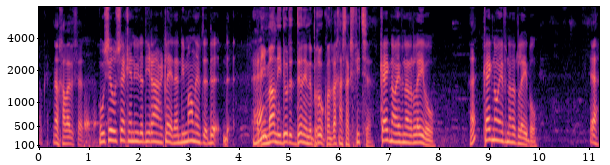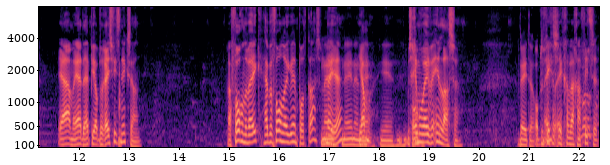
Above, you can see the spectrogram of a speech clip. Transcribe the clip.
Oké, nou dan gaan wij weer verder. Hoezo zeg je nu dat die rare kleding... Die man heeft de... de, de- hè? Die man die doet het dun in de broek, want wij gaan straks fietsen. Kijk nou even naar dat label. Hè? Kijk nou even naar dat label. Ja. Ja, maar ja, daar heb je op de racefiets niks aan. Maar volgende week, hebben we volgende week weer een podcast? Nee, hè? nee, nee. Jammer. nee. Je- Misschien moeten we even inlassen. Beter, op de Ik, fiets. ik ga, wij gaan fietsen.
